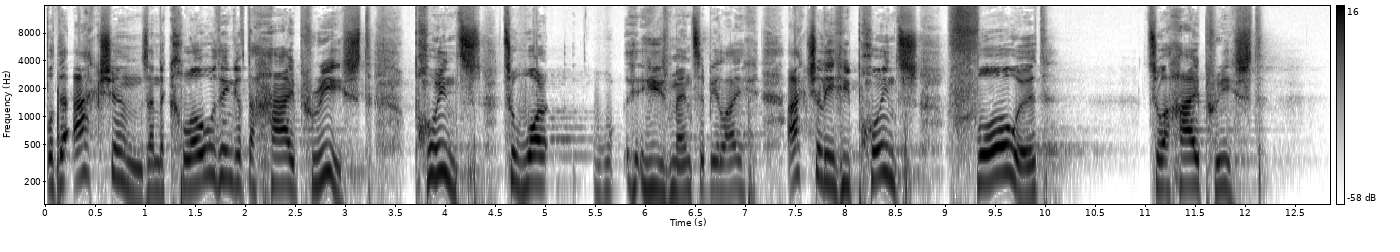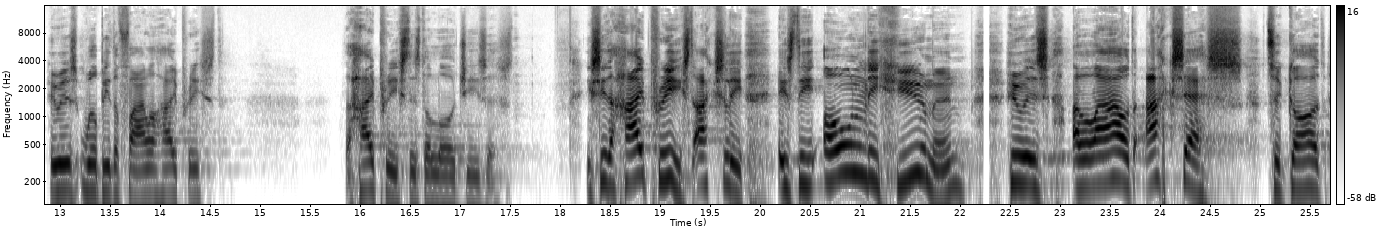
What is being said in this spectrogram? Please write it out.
But the actions and the clothing of the high priest points to what he's meant to be like. Actually, he points forward to a high priest who is, will be the final high priest. The high priest is the Lord Jesus. You see, the high priest actually is the only human who is allowed access to God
